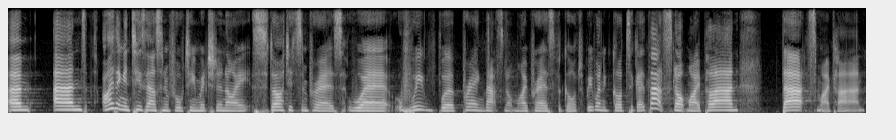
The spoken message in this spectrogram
Um, and I think in 2014, Richard and I started some prayers where we were praying, That's not my prayers for God. We wanted God to go, That's not my plan. That's my plan.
